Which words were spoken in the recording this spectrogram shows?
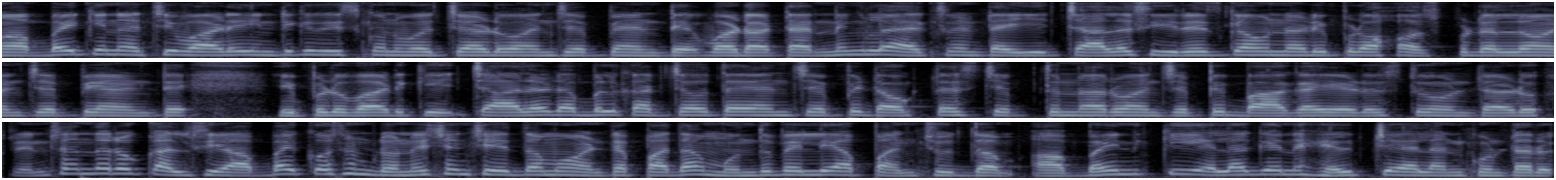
మా అబ్బాయికి నచ్చి వాడే ఇంటికి తీసుకొని వచ్చాడు అని చెప్పి అంటే వాడు ఆ టర్నింగ్లో యాక్సిడెంట్ అయ్యి చాలా సీరియస్గా ఉన్నాడు ఇప్పుడు హాస్పిటల్లో అని చెప్పి అంటే ఇప్పుడు వాడికి చాలా డబ్బులు ఖర్చు అవుతాయి అని చెప్పి డాక్టర్స్ చెప్తున్నారు అని చెప్పి బాగా ఏడుస్తూ ఉంటాడు. ఫ్రెండ్స్ అందరూ కలిసి ఆ అబ్బాయి కోసం డొనేషన్ చేద్దాము అంటే పద ముందు వెళ్ళి ఆ పని చూద్దాం. ఆ అబ్బాయికి ఎలాగైనా హెల్ప్ చేయాలనుకుంటారు.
